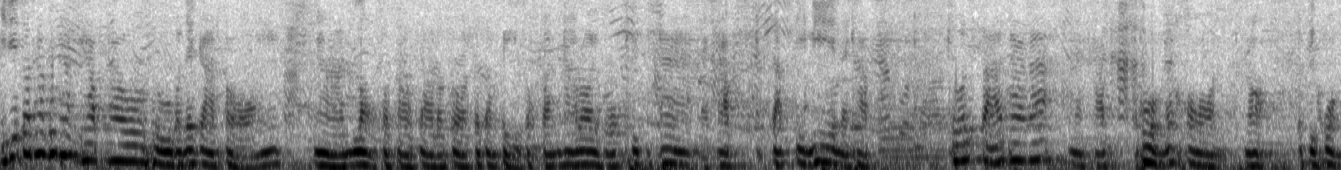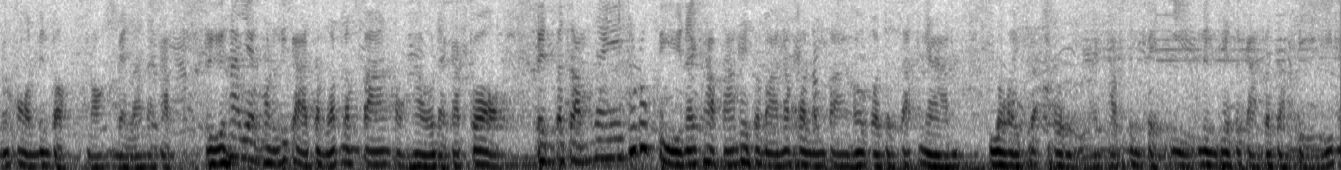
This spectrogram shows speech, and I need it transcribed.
ยินดีต้อนรับทุกท่านครับเข้าสู่บรรยากาศของงานหล่องสตาร์จารกรประจำปี 2565 นะครับ จัดที่นี่นะครับสวนสาธารณะนะครับห่วงนครเนาะก็คือห่วงนครเป็นเกาะเนาะเป็นแล้วนะครับ หรือห้าแยกคอนลิกาจังหวัดลำปางของเฮานะครับ ก็ เป็นประจำในทุกๆปีนะครับทางเทศบาลนครลำปางเขาก็จะจัดงานลอยกระทงนะครับ ซึ่งเป็นอีกหนึ่งเทศกาลประจำปีใน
